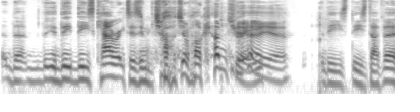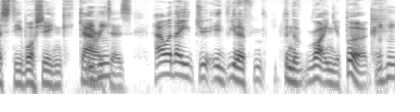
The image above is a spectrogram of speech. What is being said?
the, the, the these characters in charge of our country, Yeah, yeah. these these diversity washing Mm-hmm. How are they? You know, from, the writing your book, Mm-hmm.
